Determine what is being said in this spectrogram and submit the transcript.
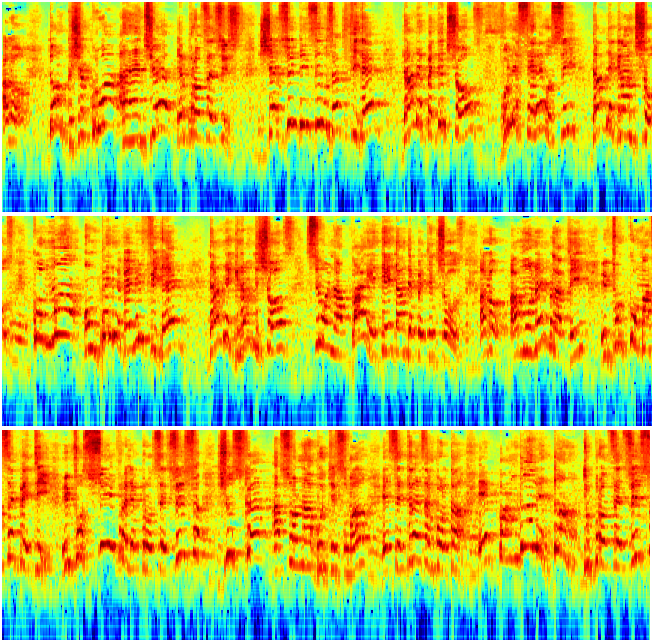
Alors, donc je crois à un Dieu de processus. Jésus dit, si vous êtes fidèle dans les petites choses, vous le serez aussi dans des grandes choses. Comment on peut devenir fidèle dans des grandes choses si on n'a pas été dans des petites choses. Alors, à mon humble avis, il faut commencer petit. Il faut suivre le processus jusqu'à son aboutissement et c'est très important. Et pendant le temps du processus,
